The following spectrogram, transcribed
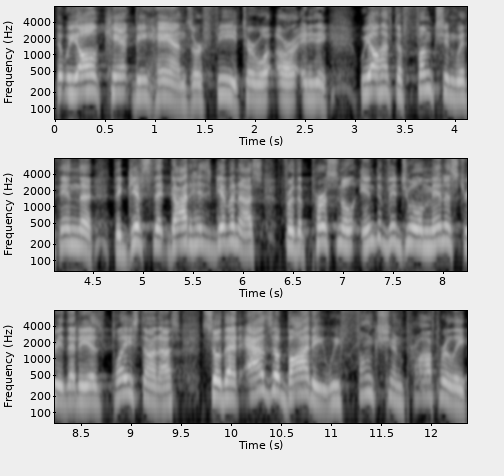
that we all can't be hands or feet or, or anything. We all have to function within the, the gifts that God has given us for the personal, individual ministry that he has placed on us, so that as a body, we function properly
